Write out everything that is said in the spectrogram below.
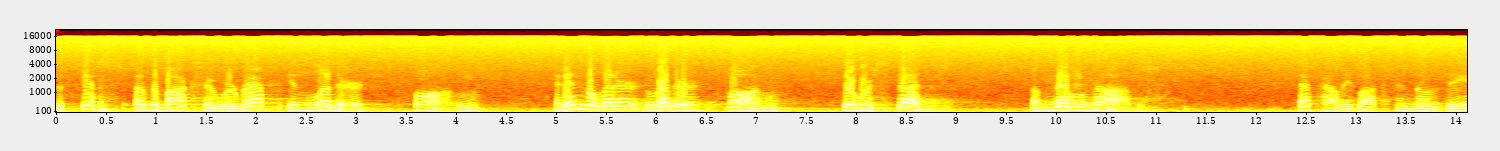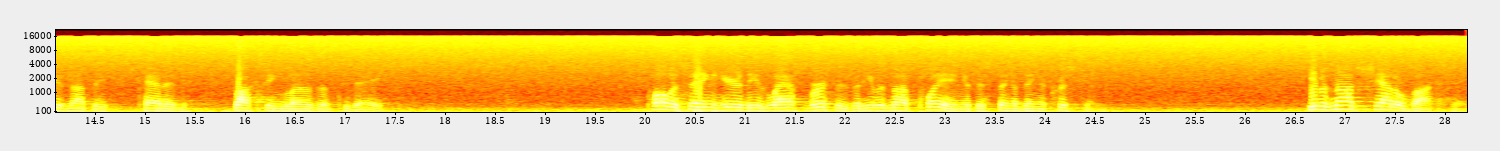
The fists of the boxer were wrapped in leather thongs and in the leather, thongs, there were studs of metal knobs. That's how they boxed in those days, not the padded boxing gloves of today. Paul is saying here in these last verses that he was not playing at this thing of being a Christian. He was not shadow boxing.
